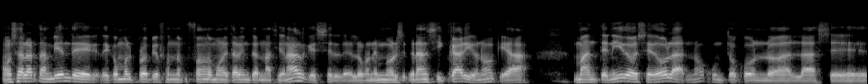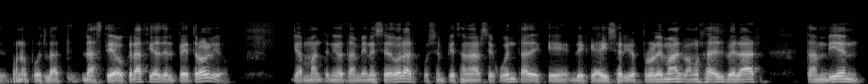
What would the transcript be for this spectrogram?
Vamos a hablar también de, cómo el propio Fondo, Monetario Internacional, que es el, organismo gran sicario, ¿no? que ha mantenido ese dólar, ¿no? junto con las, eh, bueno, pues las teocracias del petróleo, que han mantenido también ese dólar, pues empiezan a darse cuenta de que, de que hay serios problemas. Vamos a desvelar también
